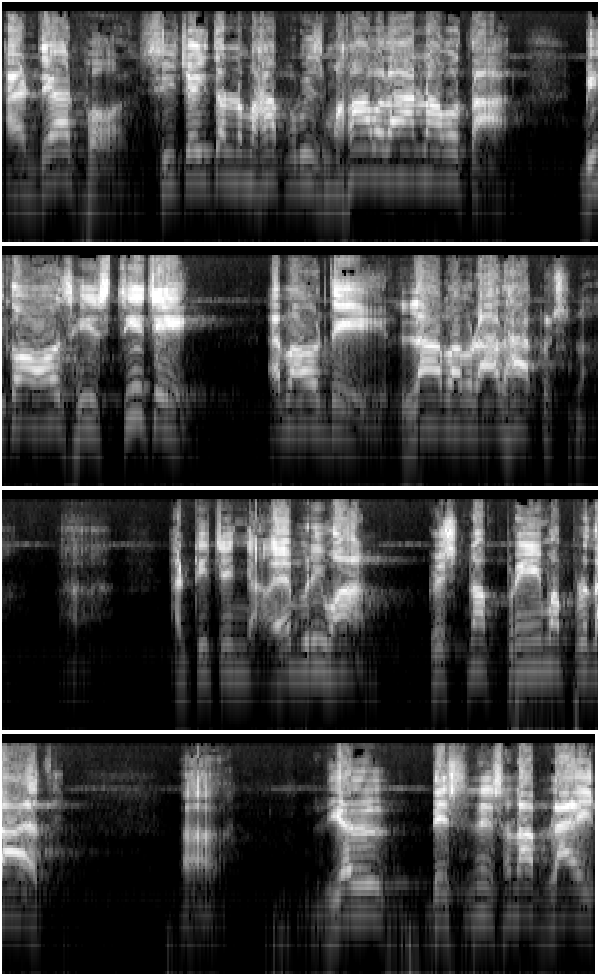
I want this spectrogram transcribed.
And therefore, Sri Chaitanya Mahaprabhu is Mahavadana avatar because he is teaching about the love of Radha Krishna uh, and teaching everyone Krishna Prema Pradayat, uh, real destination of life,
